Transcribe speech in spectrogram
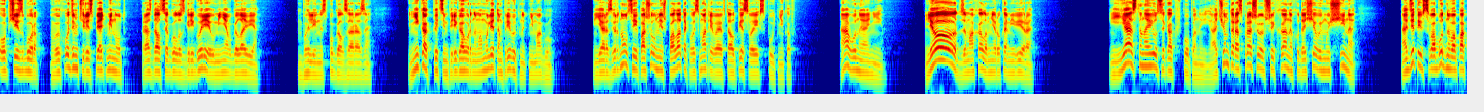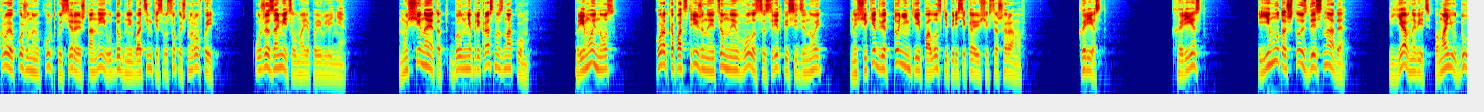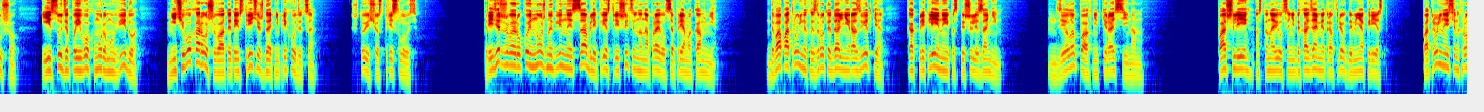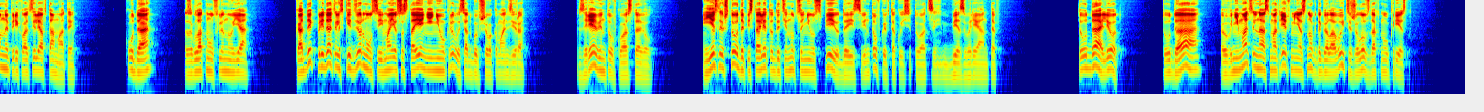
«Общий сбор. Выходим через пять минут», — раздался голос Григория у меня в голове. Блин, испугал, зараза. Никак к этим переговорным амулетам привыкнуть не могу. Я развернулся и пошел меж палаток, высматривая в толпе своих спутников. А вон и они. «Лед!» — замахала мне руками Вера. Я остановился как вкопанный. О чем-то расспрашивавший хана худощавый мужчина, одетый в свободного покроя кожаную куртку, серые штаны и удобные ботинки с высокой шнуровкой, уже заметил мое появление. Мужчина этот был мне прекрасно знаком. Прямой нос, коротко подстриженные темные волосы с редкой сединой, на щеке две тоненькие полоски пересекающихся шрамов. Крест. Крест? Ему-то что здесь надо? Явно ведь по мою душу. И, судя по его хмурому виду, ничего хорошего от этой встречи ждать не приходится. Что еще стряслось? Придерживая рукой ножны длинной сабли, крест решительно направился прямо ко мне. Два патрульных из роты дальней разведки, как приклеенные, поспешили за ним. Дело пахнет керосином. «Пошли!» — остановился, не доходя метров трех до меня крест. Патрульные синхронно перехватили автоматы. «Куда?» — сглотнул слюну я. Кадык предательски дернулся, и мое состояние не укрылось от бывшего командира. Зря винтовку оставил. Если что, до пистолета дотянуться не успею, да и с винтовкой в такой ситуации без вариантов. «Туда, лед! Туда!» Внимательно осмотрев меня с ног до головы, тяжело вздохнул крест.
